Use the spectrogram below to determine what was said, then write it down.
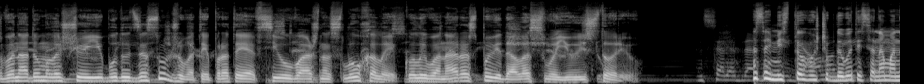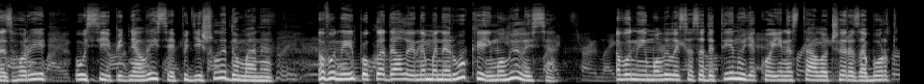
Вона думала, що її будуть засуджувати, проте всі уважно слухали, коли вона розповідала свою історію. Замість того, щоб дивитися на мене згори, усі піднялися, підійшли до мене. Вони покладали на мене руки і молилися. Вони молилися за дитину, якої не стало через аборт,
